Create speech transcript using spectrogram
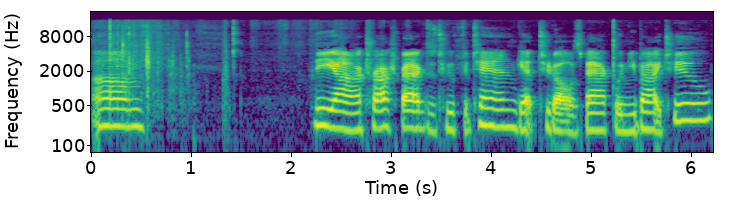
Um, the uh, trash bags are 2 for 10 Get $2 back when you buy two.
